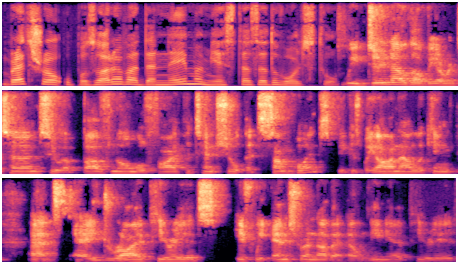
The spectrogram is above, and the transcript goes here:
Bradshaw upozorava da nema mjesta zadovoljstvu. We do know there'll be a return to above normal fire potential at some point because we are now looking at a dry periods. If we enter another El Nino period,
